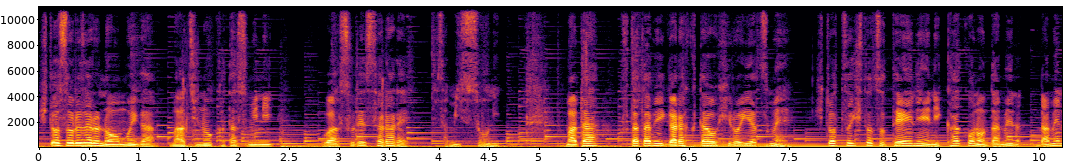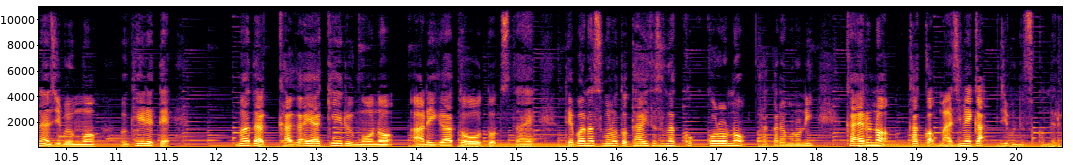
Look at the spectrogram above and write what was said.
人それぞれの思いが街の片隅に忘れ去られ寂しそうに。また再びガラクタを拾い集め一つ一つ丁寧に過去のダメダメな自分も受け入れてまだ輝けるものありがとうと伝え手放すものと大切な心の宝物に変えるの過去真面目か自分で突っ込んでる、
